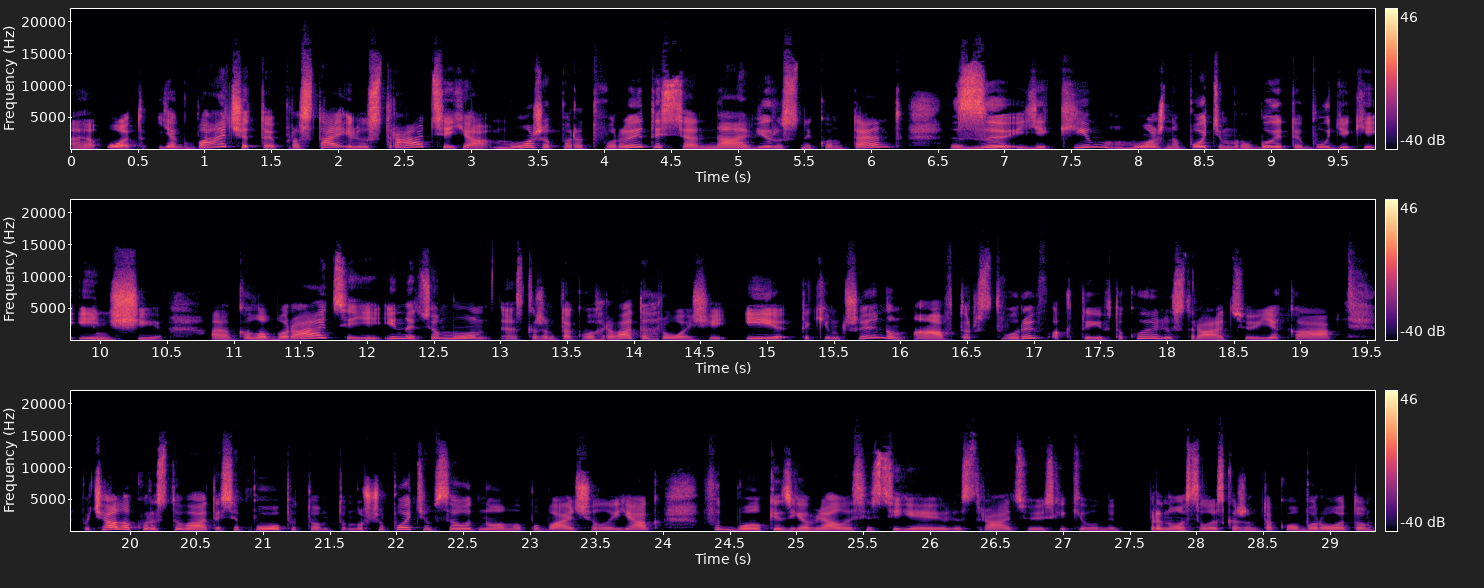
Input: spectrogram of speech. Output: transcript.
Е, от, як бачите, проста ілюстрація може перетворитися на вірусний контент, з яким можна потім робити будь-які інші колаборації і на цьому, е, скажімо так, вигравати гроші. І таким чином автор створив актив, таку ілюстрацію, яка почала користуватися попитом, тому що потім все одно ми побачили, як футболки з'являлися з цією ілюстрацією, скільки вони приносили, скажімо так, обороту.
